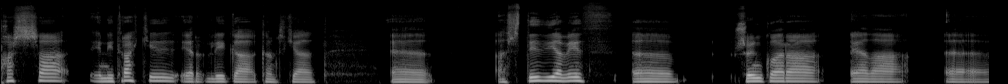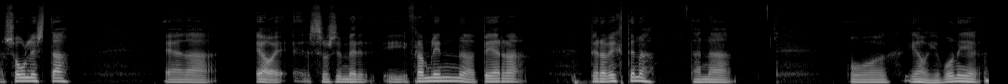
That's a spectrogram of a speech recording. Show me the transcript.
passa inn í trakkið er líka kannski að eh, að styðja við eh, söngvara eða eh, sólista eða já, eh, svo sem er í framlíninu að bera, bera viktina þannig að og já, ég vona ég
